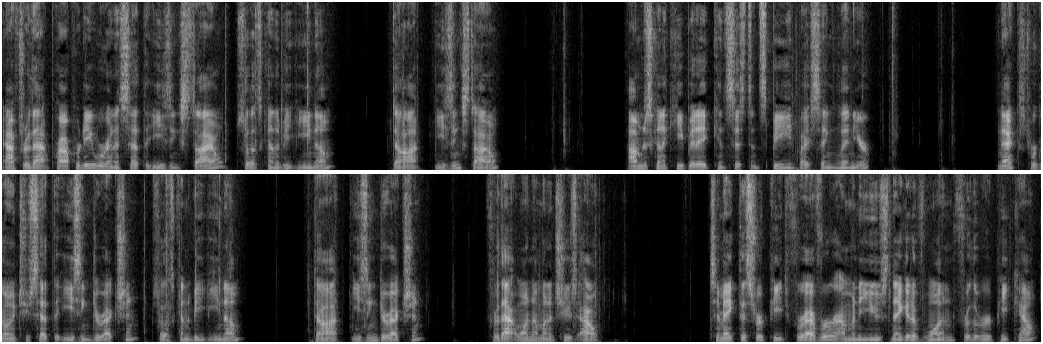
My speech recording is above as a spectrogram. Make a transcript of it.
After that property, we're going to set the easing style. So that's going to be enum dot easing style. I'm just going to keep it a consistent speed by saying linear. Next, we're going to set the easing direction. So that's going to be enum dot easing direction. For that one, I'm going to choose out. To make this repeat forever, I'm going to use negative 1 for the repeat count.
